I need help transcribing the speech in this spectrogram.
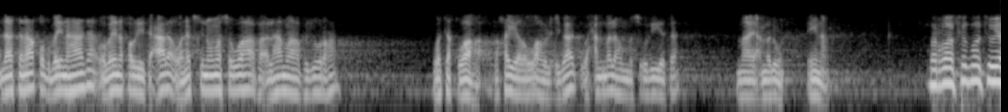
لا تناقض بين هذا وبين قوله تعالى ونفس وما سواها فألهمها فجورها وتقواها. فخير الله العباد وحملهم مسؤولية ما يعملون. أي نعم. والرافضة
